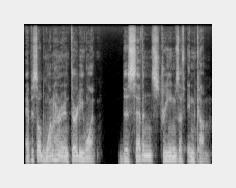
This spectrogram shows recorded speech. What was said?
episode 131 The Seven Streams of Income.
